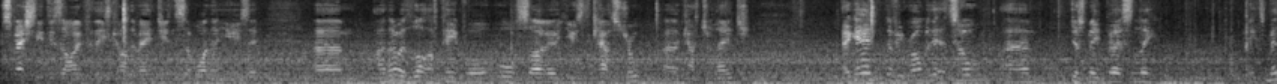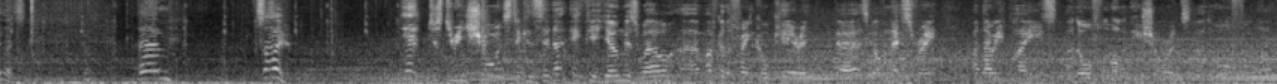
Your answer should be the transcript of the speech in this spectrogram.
specially designed for these kind of engines, so why not use it? Um, I know a lot of people also use the Castrol, uh, Castrol Edge. Again, nothing wrong with it at all. Um, just me personally, it's Miller's. Um, so, yeah, just your insurance to consider if you're young as well. Um, I've got a friend called Kieran uh, has got an S3. I know he pays an awful lot of insurance, an awful lot.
